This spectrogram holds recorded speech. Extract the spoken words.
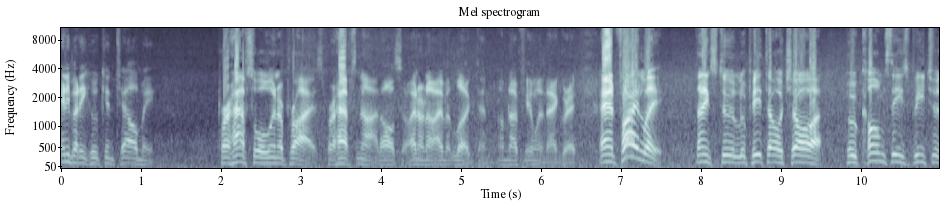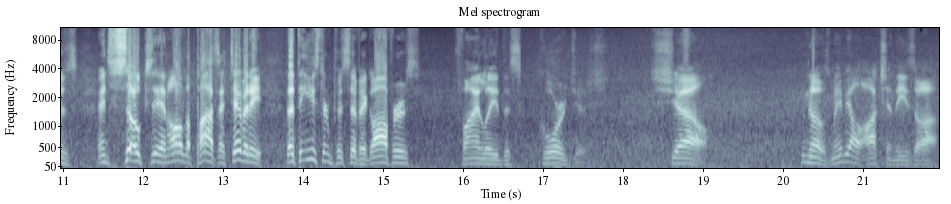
anybody who can tell me. Perhaps we'll win a prize, perhaps not, also. I don't know, I haven't looked and I'm not feeling that great. And finally, thanks to Lupita Ochoa, who combs these beaches and soaks in all the positivity that the Eastern Pacific offers. Finally, this gorgeous shell. Who knows? Maybe I'll auction these off.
